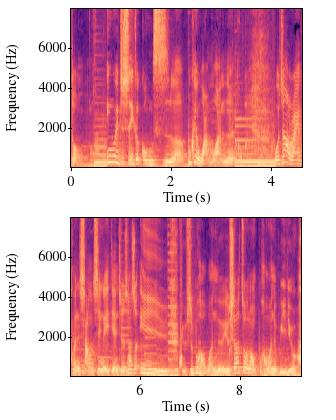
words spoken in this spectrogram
懂，因为这是一个公司了，不可以玩玩了。我知道 Ryan 很伤心的一点就是他说，咦，有时不好玩的，有时要做那种不好玩的 video。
